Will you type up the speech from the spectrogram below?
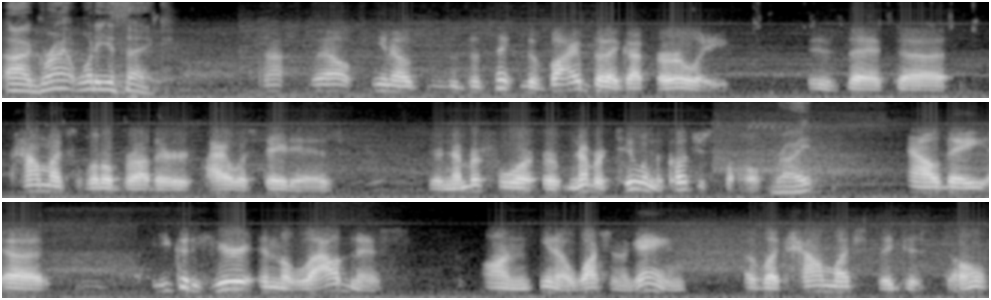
Uh, Grant, what do you think? Uh, well, you know, the, the thing, the vibe that I got early is that uh, how much little brother Iowa State is. They're number four or number two in the coaches poll. Right. How they, uh, you could hear it in the loudness on, you know, watching the game of like how much they just don't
